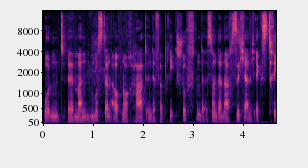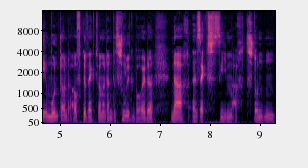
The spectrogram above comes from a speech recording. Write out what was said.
und äh, man muss dann auch noch hart in der Fabrik schuften. Da ist man danach sicherlich extrem munter und aufgeweckt, wenn man dann das Schulgebäude nach äh, sechs, sieben, acht Stunden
